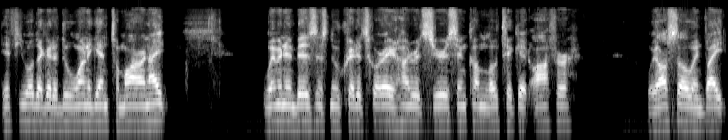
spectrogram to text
If you will, they're going to do one again tomorrow night. Women in Business, new credit score 800, serious income, low ticket offer. We also invite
